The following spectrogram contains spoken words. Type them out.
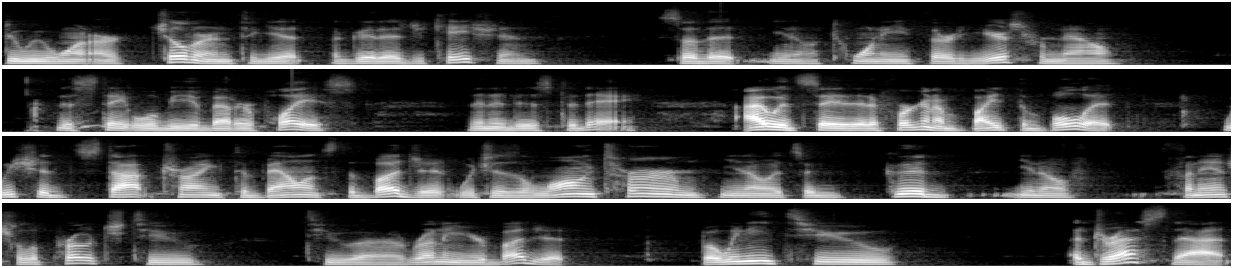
do we want our children to get a good education so that you know 20 30 years from now this state will be a better place than it is today. I would say that if we're going to bite the bullet, we should stop trying to balance the budget, which is a long term, you know, it's a good, you know, financial approach to to uh, running your budget. But we need to address that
